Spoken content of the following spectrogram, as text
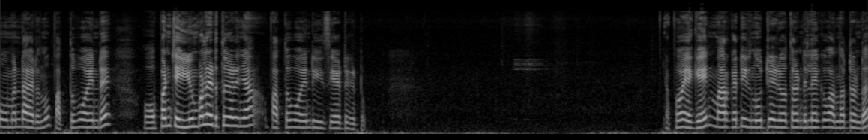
മൂവ്മെന്റ് ആയിരുന്നു. പത്ത് പോയിന്റ് ഓപ്പൺ ചെയ്യുമ്പോൾ എടുത്തു കഴിഞ്ഞാൽ പത്ത് പോയിന്റ് ഈസി ആയിട്ട് കിട്ടും. അപ്പോൾ എഗെയിൻ മാർക്കറ്റ് ഇരുന്നൂറ്റി എഴുപത്തിരണ്ടിലേക്ക് വന്നിട്ടുണ്ട്.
